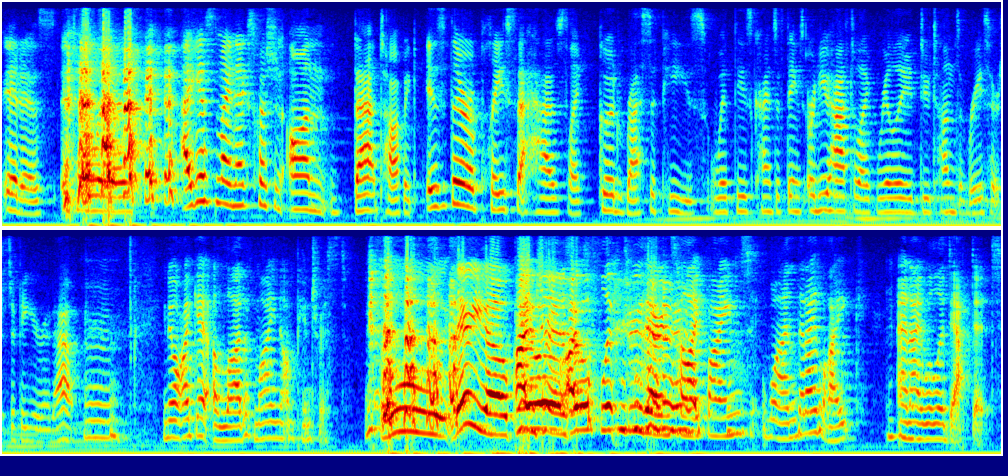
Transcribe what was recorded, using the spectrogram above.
It is. It totally is. I guess my next question on that topic is: there a place that has like good recipes with these kinds of things, or do you have to like really do tons of research to figure it out? Mm. You know, I get a lot of mine on Pinterest. oh, there you go. Pinterest. I will. I will flip through there until I find one that I like mm-hmm. and I will adapt it.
